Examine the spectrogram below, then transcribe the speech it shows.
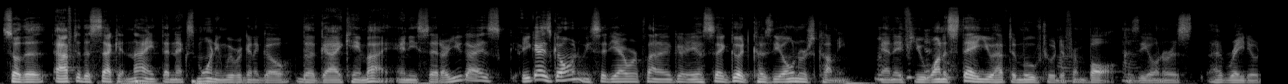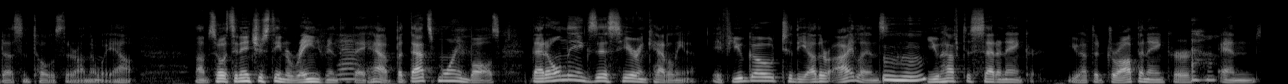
So the after the second night, the next morning we were going to go. The guy came by and he said, "Are you guys are you guys going?" We said, "Yeah, we're planning to go." He said, "Good, because the owner's coming, and if you want to stay, you have to move to a different uh-huh. ball because the uh-huh. owner has radioed us and told us they're on their way out." Um, so it's an interesting arrangement that they have. But that's mooring balls. That only exists here in Catalina. If you go to the other islands, mm-hmm. you have to set an anchor. You have to drop an anchor uh-huh. and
